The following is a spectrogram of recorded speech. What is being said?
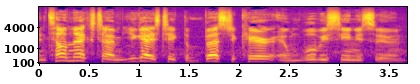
Until next time, you guys take the best of care and we'll be seeing you soon.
